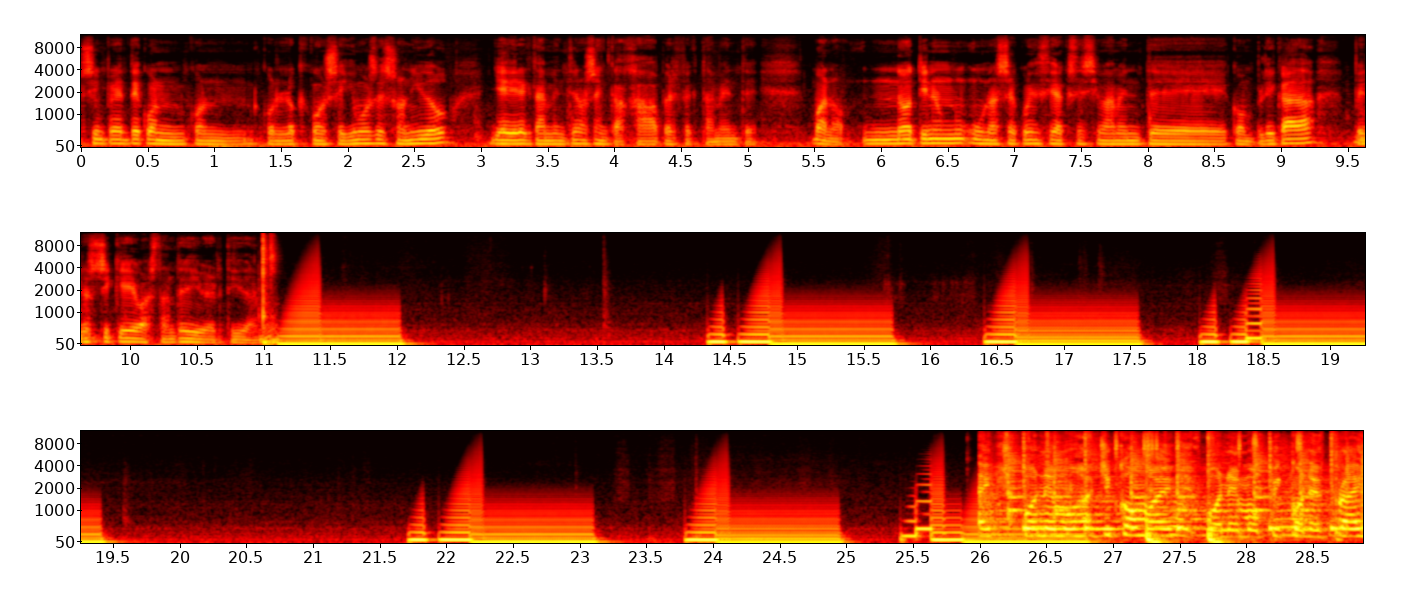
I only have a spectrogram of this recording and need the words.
simplemente con, con, con, lo que conseguimos de sonido, ya directamente nos encajaba perfectamente. Bueno, no tiene un, una secuencia excesivamente complicada, pero sí que bastante divertida. Ponemos H como hay, ponemos pico en spray.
